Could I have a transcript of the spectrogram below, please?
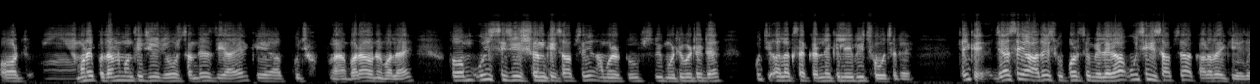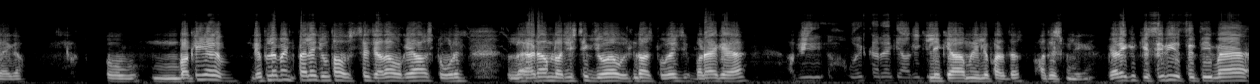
और हमारे प्रधानमंत्री जी जो संदेश दिया है कि अब कुछ बड़ा होने वाला है तो हम उस सिचुएशन के हिसाब से हमारे ट्रूप्स भी मोटिवेटेड है, कुछ अलग सा करने के लिए भी सोच रहे ठीक है, जैसे आदेश ऊपर से मिलेगा, उसी हिसाब से कार्रवाई किया जाएगा। तो बाकी ये डेवलपमेंट पहले जो था, उससे ज़्यादा हो गया स्टोरेज एडम लॉजिस्टिक जो है, उनका स्टोरेज बढ़ाया गया है। अभी वेट कर रहे हैं कि आगे के लिए क्या हमें लिए फर्दर आदेश मिलेंगे यानी कि किसी भी स्थिति में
